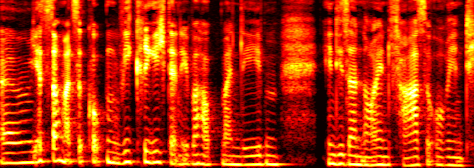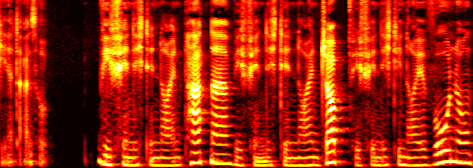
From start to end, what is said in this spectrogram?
ähm, jetzt doch mal zu gucken, wie kriege ich denn überhaupt mein Leben in dieser neuen Phase orientiert. Also wie finde ich den neuen Partner? Wie finde ich den neuen Job? Wie finde ich die neue Wohnung?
